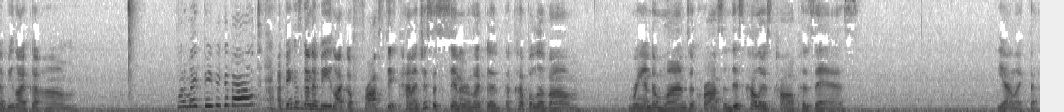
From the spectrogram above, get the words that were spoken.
to be like a, um, what am I thinking about? I think it's to be like a frosted kind of just a center, like a, a couple of um, random lines across. And this color is called Pizzazz. Yeah, I like that.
